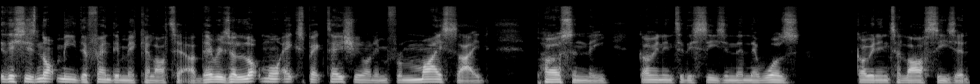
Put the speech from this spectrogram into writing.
this is not me defending Mikel Arteta. There is a lot more expectation on him from my side, personally, going into this season than there was going into last season.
